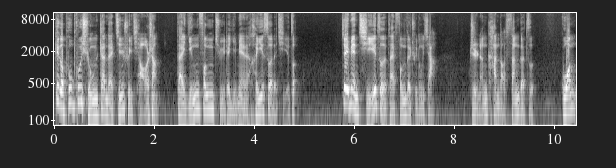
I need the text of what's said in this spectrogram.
这个噗噗熊站在金水桥上，在迎风举着一面黑色的旗子，这面旗子在风的吹动下，只能看到三个字：光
